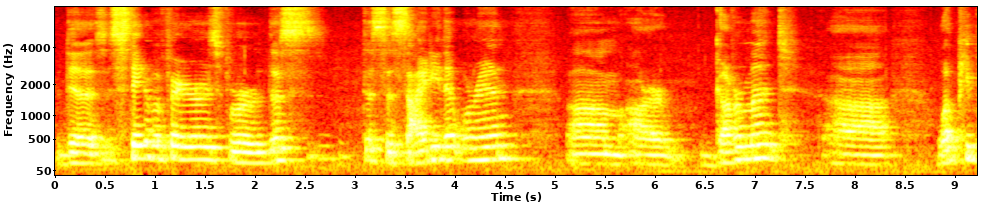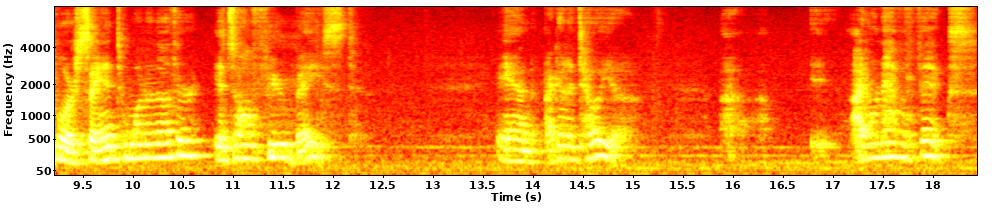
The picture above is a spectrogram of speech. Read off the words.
The state of affairs for this this society that we're in, um, our government, uh, what people are saying to one another, it's all fear based. And I got to tell you, I don't have a fix.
